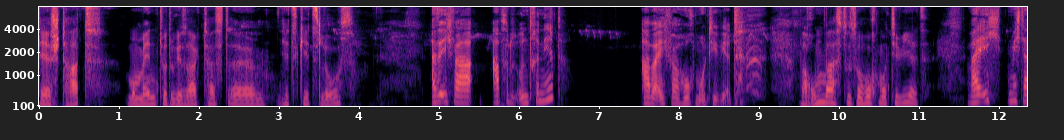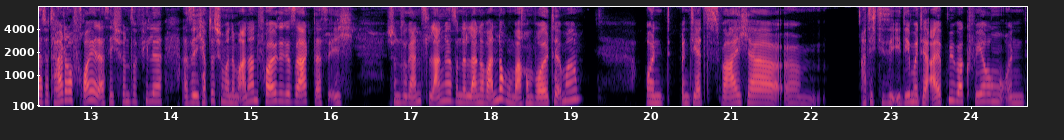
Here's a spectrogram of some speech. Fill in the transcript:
der Startmoment, wo du gesagt hast, äh, jetzt geht's los? Also ich war absolut untrainiert, aber ich war hochmotiviert. Warum warst du so hochmotiviert? Weil ich mich da total darauf freue, dass ich schon so viele, also ich habe das schon mal in einer anderen Folge gesagt, dass ich schon so ganz lange so eine lange Wanderung machen wollte immer. Und, und jetzt war ich ja ähm, hatte ich diese Idee mit der Alpenüberquerung und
